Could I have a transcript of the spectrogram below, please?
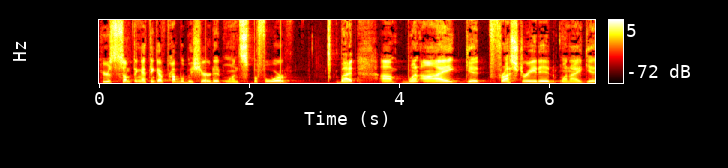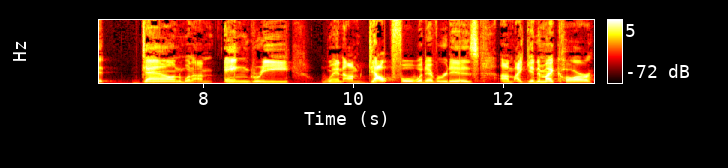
Here's something I think I've probably shared it once before, but um, when I get frustrated, when I get down, when I'm angry, when I'm doubtful, whatever it is, um, I get in my car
